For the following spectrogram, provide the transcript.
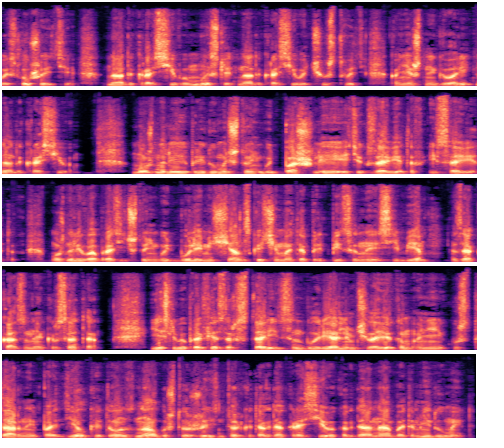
Вы слушаете? Надо красиво мыслить, надо красиво чувствовать, конечно, и говорить надо красиво. Можно ли придумать что-нибудь пошлее этих заветов и советов? Можно ли вообразить что-нибудь более мещанское, чем эта предписанная себе заказанная красота? Если бы профессор Старицын был реальным человеком, а не кустарной подделкой, то он знал бы, что жизнь только тогда красива, когда она об этом не думает.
